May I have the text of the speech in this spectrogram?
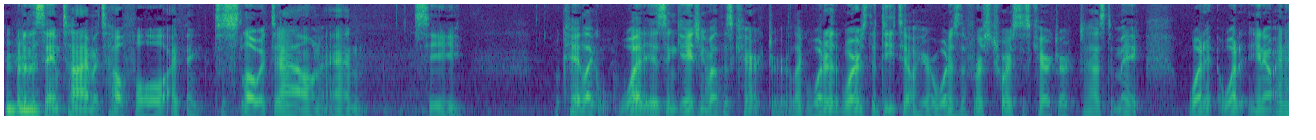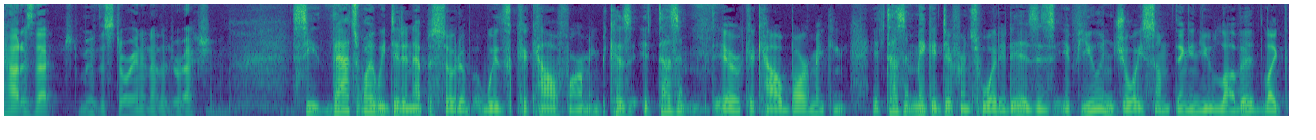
But at the mm-hmm. same time, it's helpful, I think, to slow it down and see okay, like what is engaging about this character? Like what are where's the detail here? What is the first choice this character has to make? What what you know, and how does that move the story in another direction? See, that's why we did an episode of, with cacao farming because it doesn't, or cacao bar making. It doesn't make a difference what it is. Is if you enjoy something and you love it, like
